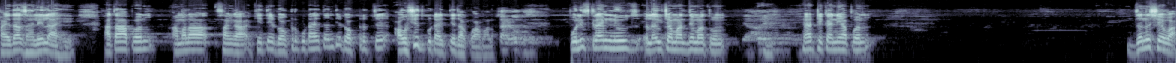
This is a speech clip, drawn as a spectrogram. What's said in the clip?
फायदा झालेला आहे. आता आपण आम्हाला सांगा की ते डॉक्टर कुठं आहेत आणि ते डॉक्टरचे औषध कुठं आहेत ते दाखवा आम्हाला. पोलीस क्राईम न्यूज लाईव्हच्या माध्यमातून ह्या ठिकाणी आपण जनसेवा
